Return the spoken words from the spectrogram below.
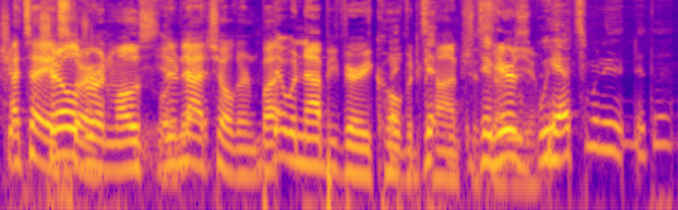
ch- I'll tell you children story. mostly. They're That- not children, but that would not be very COVID Did- conscious. did of yours- you. we had somebody that did that.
